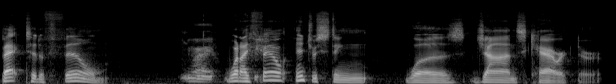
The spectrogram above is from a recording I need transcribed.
back to the film. Right. What I found interesting was John's character.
